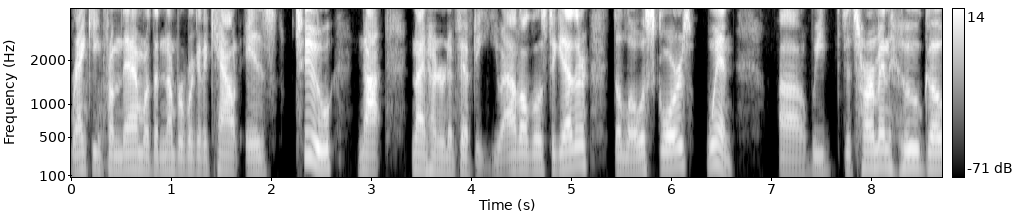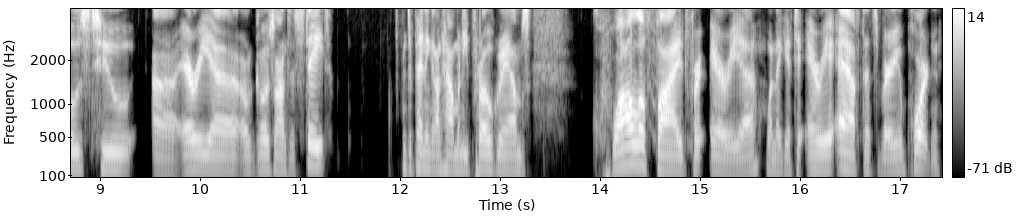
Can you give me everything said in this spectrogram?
ranking from them or the number we're going to count is two, not 950. You add all those together, the lowest scores win. Uh, we determine who goes to uh, area or goes on to state, depending on how many programs qualified for area. When I get to area F, that's very important.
